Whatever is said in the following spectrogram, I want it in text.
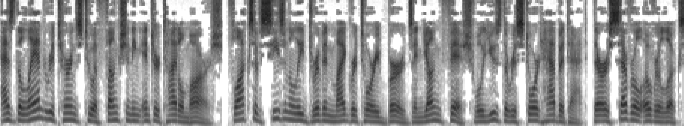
As the land returns to a functioning intertidal marsh, flocks of seasonally driven migratory birds and young fish will use the restored habitat. There are several overlooks,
